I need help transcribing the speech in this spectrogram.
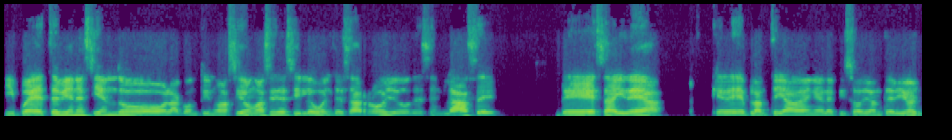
y pues este viene siendo la continuación, así decirlo, o el desarrollo, desenlace de esa idea que dejé planteada en el episodio anterior.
